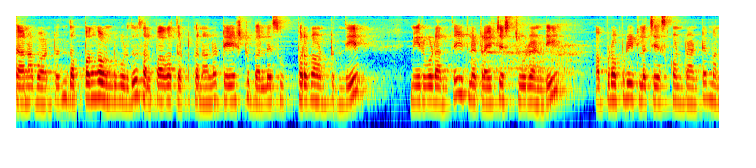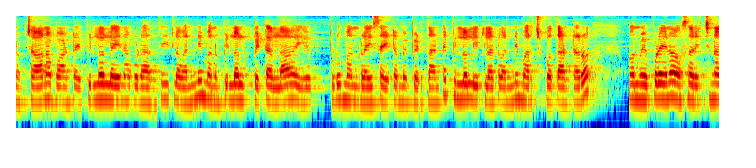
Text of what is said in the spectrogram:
చాలా బాగుంటుంది. దప్పంగా ఉండకూడదు సల్పాగా తొట్టుకనాల టేస్ట్ భలే సూపర్గా ఉంటుంది. మీరు కూడా అంతే ఇట్లా ట్రై చేసి చూడండి. అప్పుడప్పుడు ఇట్లా చేసుకుంటా అంటే మనకు చాలా బాగుంటాయి. పిల్లలు అయినా కూడా అంతే ఇట్లావన్నీ మనం పిల్లలకు పెట్టాలా? ఎప్పుడు మనం రైస్ ఐటమే పెడతా అంటే పిల్లలు ఇట్లాంటివన్నీ మర్చిపోతా అంటారు. మనం ఎప్పుడైనా ఒకసారి ఇచ్చినా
